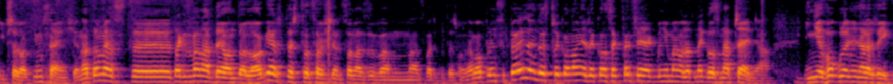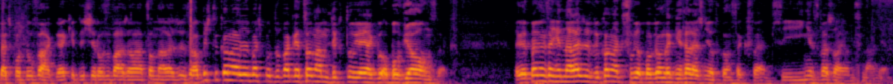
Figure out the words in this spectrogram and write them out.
i w szerokim sensie. Natomiast e, tak zwana deontologia, czy też to coś, co nazywam, nazwać by też można było pryncypializm, to jest przekonanie, że konsekwencje jakby nie mają żadnego znaczenia i nie w ogóle nie należy ich brać pod uwagę, kiedy się rozważa, co należy zrobić, tylko należy brać pod uwagę, co nam dyktuje jakby obowiązek. Tak w pewnym sensie należy wykonać swój obowiązek niezależnie od konsekwencji i nie zważając na nie.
